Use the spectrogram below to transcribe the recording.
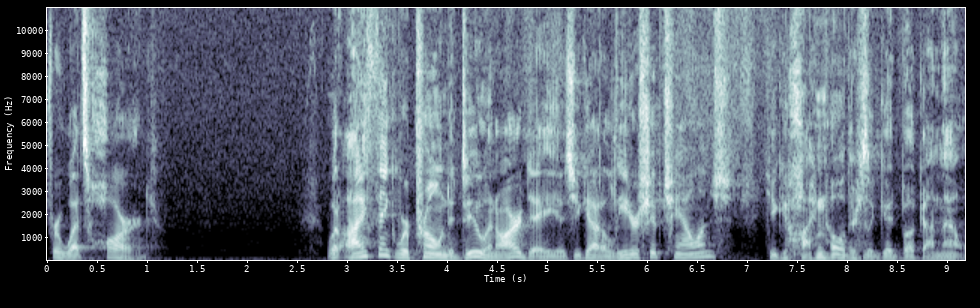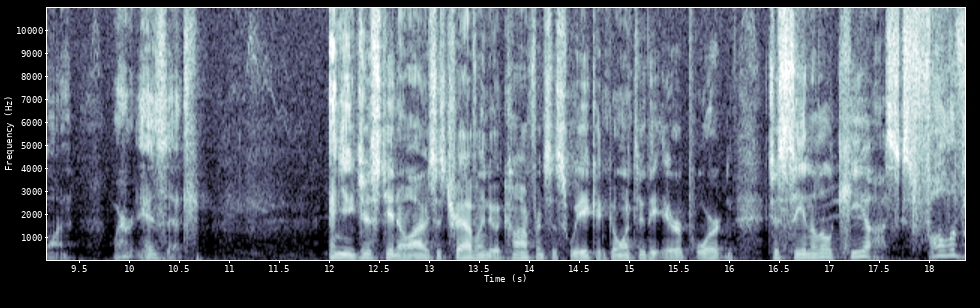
for what's hard. What I think we're prone to do in our day is you got a leadership challenge. You go, I know there's a good book on that one. Where is it? And you just, you know, I was just traveling to a conference this week and going through the airport and just seeing the little kiosks full of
